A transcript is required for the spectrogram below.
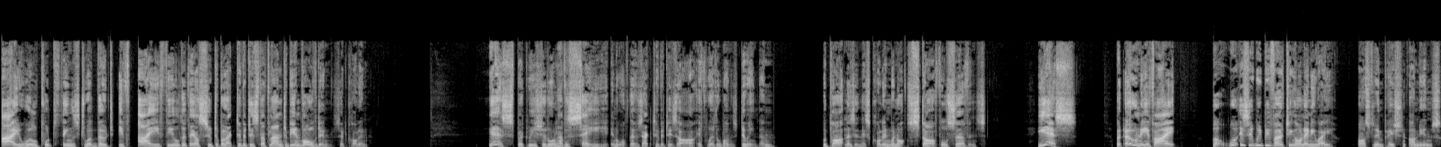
I will put things to a vote if I feel that they are suitable activities for Flan to be involved in, said Colin. Yes, but we should all have a say in what those activities are if we're the ones doing them. We're partners in this, Colin. We're not staff or servants. Yes, but only if I. Well, what is it we'd be voting on anyway? asked an impatient Onions.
